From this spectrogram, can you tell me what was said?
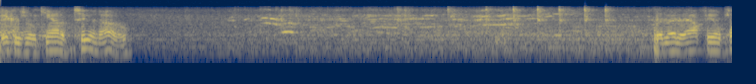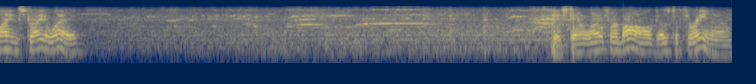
Vickers with a count of 2 and oh. 0. Red Raider outfield playing straight away. Gets down low for a ball, goes to 3 and oh.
